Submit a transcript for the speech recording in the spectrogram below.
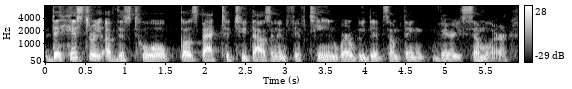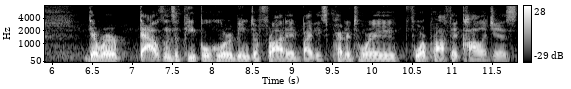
The history of this tool goes back to 2015, where we did something very similar. There were thousands of people who were being defrauded by these predatory for profit colleges.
